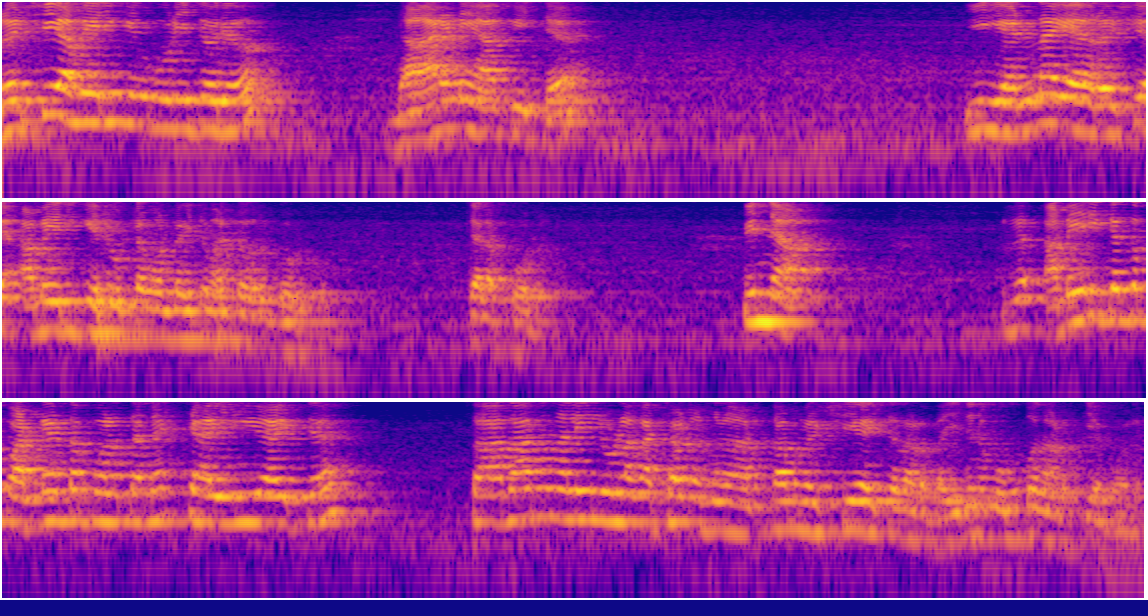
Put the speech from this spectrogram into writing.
റഷ്യ അമേരിക്കയും കൂടിയിട്ടൊരു ധാരണയാക്കിയിട്ട് ഈ എണ്ണയെ റഷ്യ അമേരിക്കയിലൂട്ട കൊണ്ടുപോയിട്ട് മറ്റവർക്ക് കൊടുക്കും ചിലപ്പോൾ പിന്നെ അമേരിക്കക്ക് പണ്ടത്തെ പോലെ തന്നെ ചൈനയുമായിട്ട് സാധാരണ നിലയിലുള്ള കച്ചവടങ്ങൾ നടത്താം റഷ്യയായിട്ട് നടത്താം ഇതിനു മുമ്പ് നടത്തിയ പോലെ.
